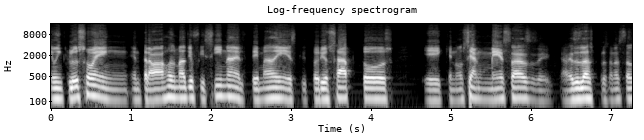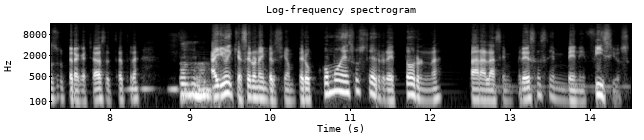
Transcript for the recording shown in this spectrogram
o incluso en, en, trabajos más de oficina, el tema de escritorios aptos, eh, que no sean mesas, a veces las personas están súper agachadas, etcétera. Hay que hacer una inversión, pero ¿cómo eso se retorna para las empresas en beneficios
